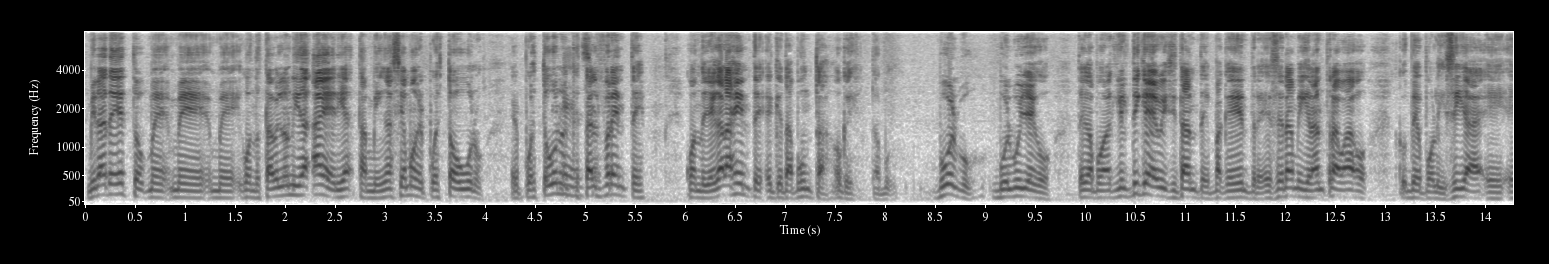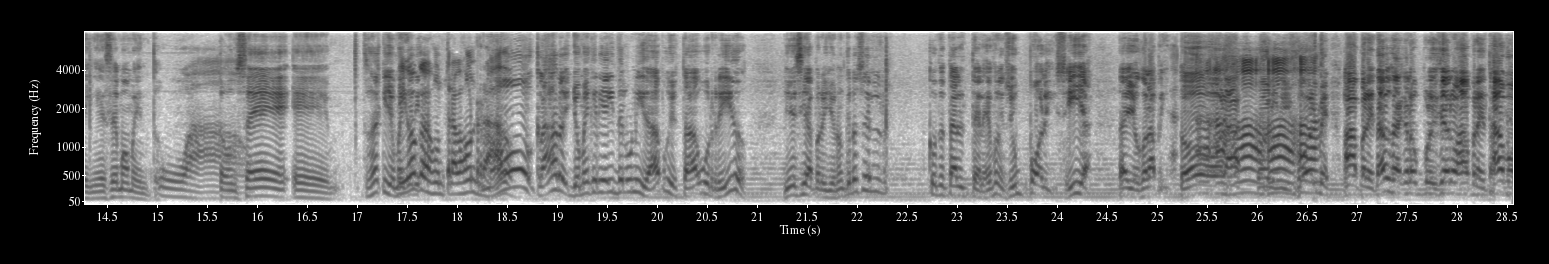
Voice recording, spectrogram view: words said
mírate esto, me, me, me- cuando estaba en la unidad aérea, también hacíamos el puesto uno. El puesto uno, el que está al frente, cuando llega la gente, el que te apunta, ok, te apu- Bulbu, Bulbu llegó. Tenga por aquí el ticket de visitante para que entre. Ese era mi gran trabajo de policía eh, en ese momento. Wow. Entonces, eh, tú sabes que yo me Digo quería- que es un trabajo honrado. No, claro, yo me quería ir de la unidad porque yo estaba aburrido. Yo decía, pero yo no quiero ser contestar el teléfono, yo soy un policía. O sea, yo con la pistola, Ajá, con el ajá, uniforme, apretado, o sea que los policías nos apretamos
